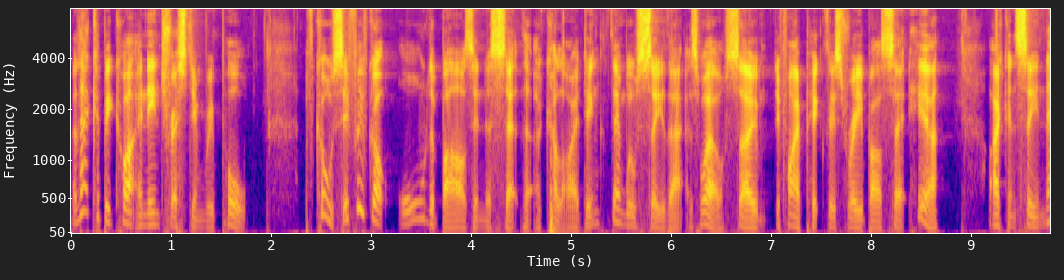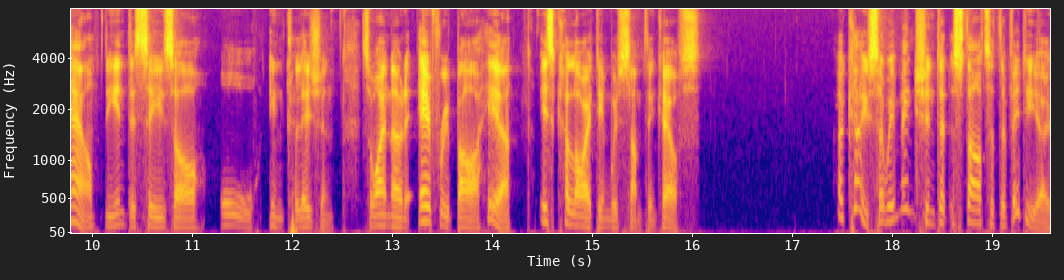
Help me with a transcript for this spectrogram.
and that could be quite an interesting report of course, if we've got all the bars in the set that are colliding, then we'll see that as well. So if I pick this rebar set here, I can see now the indices are all in collision. So I know that every bar here is colliding with something else. Okay, so we mentioned at the start of the video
